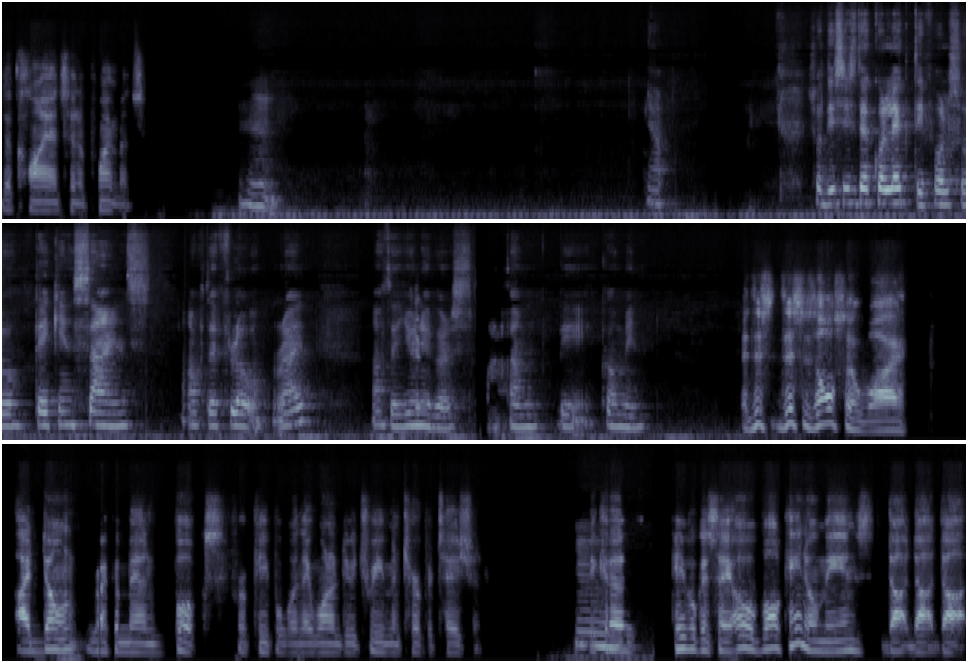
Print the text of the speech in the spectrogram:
the clients and appointments. Mm. Yeah. So this is the collective also taking signs of the flow, right? Of the universe can be coming. And this this is also why I don't recommend books for people when they want to do dream interpretation. Mm. Because people could say, oh, volcano means dot dot dot.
